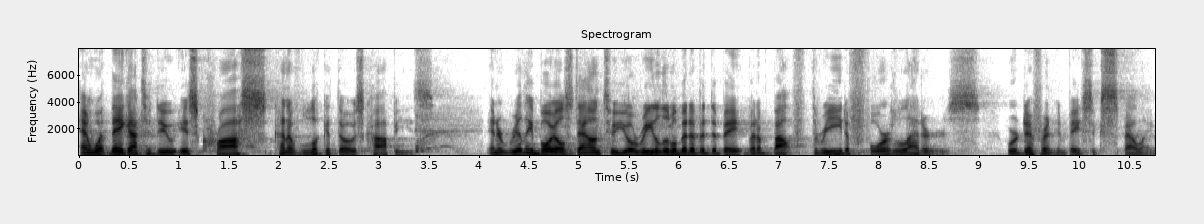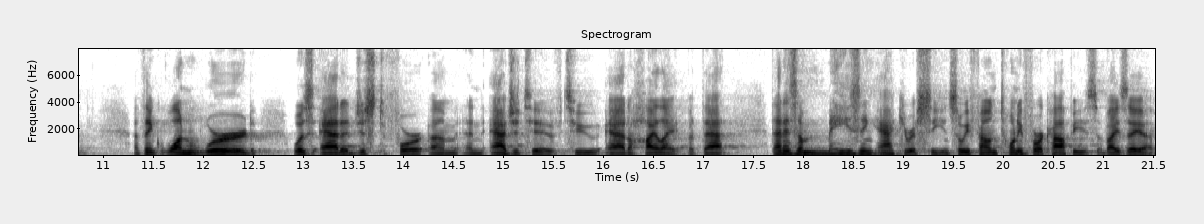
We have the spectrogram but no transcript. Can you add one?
And what they got to do is cross, kind of look at those copies. And it really boils down to you'll read a little bit of a debate, but about three to four letters were different in basic spelling. I think one word was added just for um, an adjective to add a highlight, but that that is amazing accuracy. And so we found 24 copies of Isaiah.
